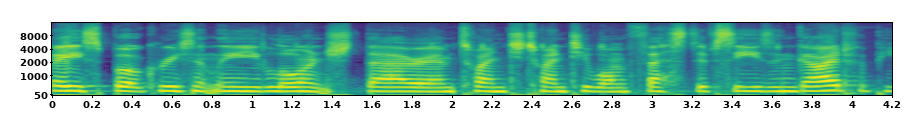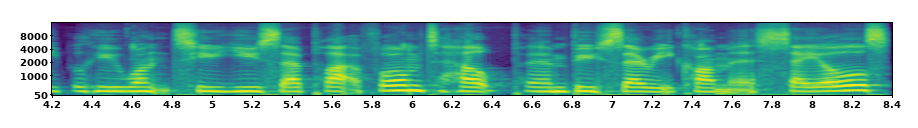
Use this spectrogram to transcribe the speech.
Facebook recently launched their um, 2021 festive season guide for people who want to use their platform to help um, boost their e-commerce sales.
